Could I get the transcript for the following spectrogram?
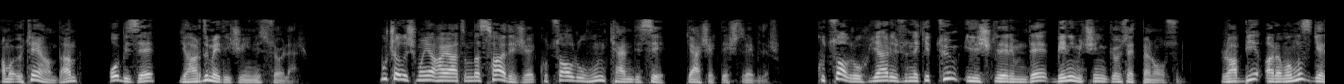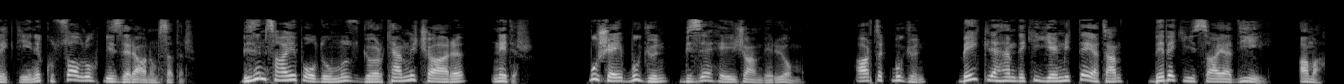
Ama öte yandan o bize yardım edeceğini söyler. Bu çalışmayı hayatımda sadece kutsal ruhun kendisi gerçekleştirebilir. Kutsal ruh yeryüzündeki tüm ilişkilerimde benim için gözetmen olsun. Rabbi aramamız gerektiğini kutsal ruh bizlere anımsatır. Bizim sahip olduğumuz görkemli çağrı nedir? Bu şey bugün bize heyecan veriyor mu? Artık bugün Beytlehem'deki yemlikte yatan bebek İsa'ya değil ama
